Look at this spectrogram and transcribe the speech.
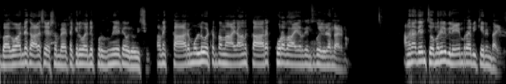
ഭഗവാന്റെ കാലശേഷം വേട്ടക്കരുവാന്റെ പ്രതിനിധിയായിട്ട് അവരോധിച്ചു. കാരണം ഈ കാരമുള്ളു വെട്ടുന്ന നായർ അങ്ങനെ കാരക്കുറ നായർ ഞങ്ങൾക്ക് പേരുവരാൻ കാരണം. അങ്ങനെ അദ്ദേഹം ചുമരിൽ വിലയം പ്രാപിക്കാനുണ്ടായത്.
